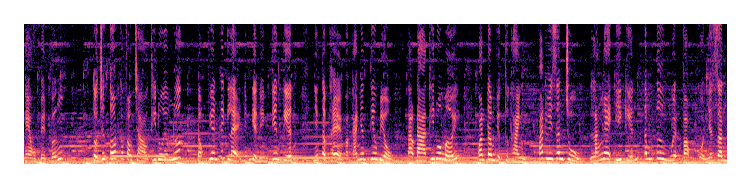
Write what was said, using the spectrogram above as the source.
nghèo bền vững. Tổ chức tốt các phong trào thi đua yêu nước, động viên khích lệ những điển hình tiên tiến, những tập thể và cá nhân tiêu biểu, tạo đà thi đua mới, quan tâm việc thực hành, phát huy dân chủ, lắng nghe ý kiến, tâm tư, nguyện vọng của nhân dân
